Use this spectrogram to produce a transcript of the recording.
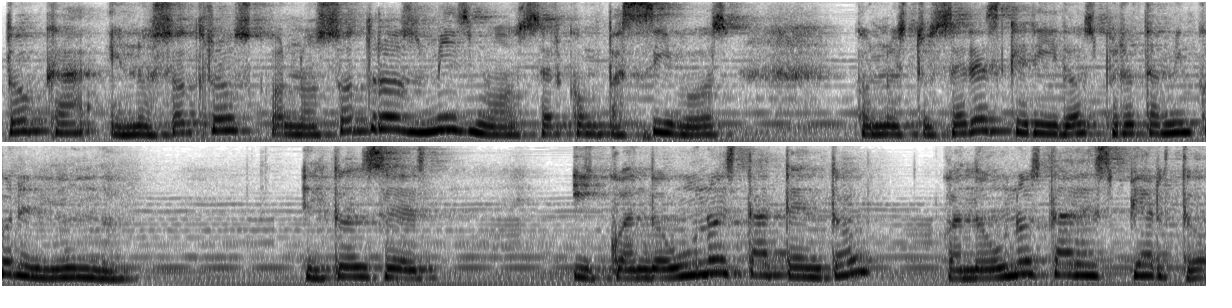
toca en nosotros, con nosotros mismos, ser compasivos con nuestros seres queridos, pero también con el mundo. Entonces, y cuando uno está atento, cuando uno está despierto,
